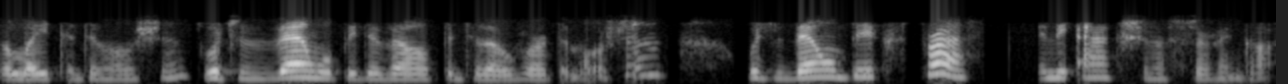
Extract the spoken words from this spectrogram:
the latent emotions, which then will be developed into the overt emotions, which then will be expressed in the action of serving God.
